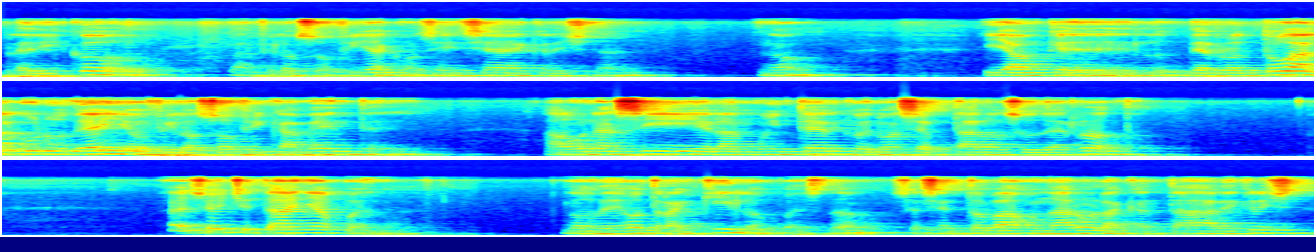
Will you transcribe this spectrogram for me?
predicó la filosofía conciencia de Krishna, ¿no? Y aunque derrotó al guru de ellos filosóficamente, Aún así eran muy tercos y no aceptaron su derrota. Chaitanya, bueno, los dejó tranquilos, pues, ¿no? Se sentó bajo un árbol a cantar Hare Krishna.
